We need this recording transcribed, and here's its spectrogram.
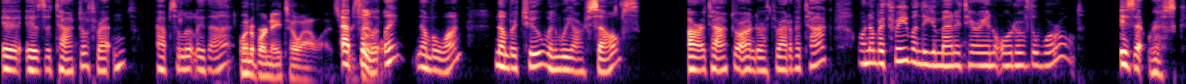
is attacked or threatened, absolutely that. One of our NATO allies, absolutely. Example. Number one. Number two, when we ourselves are attacked or under a threat of attack, or number three, when the humanitarian order of the world is at risk.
